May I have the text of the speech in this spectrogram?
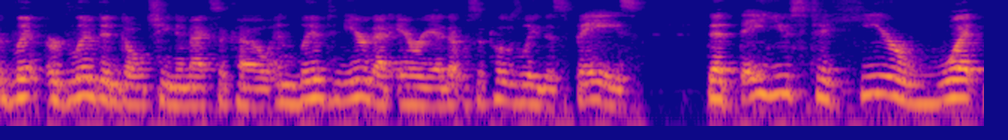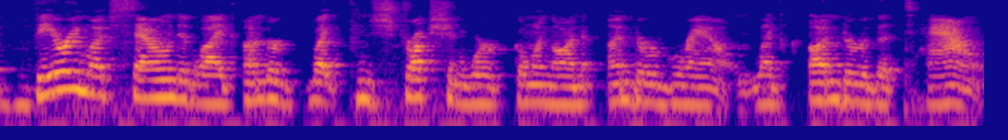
or lived in Dulce, New Mexico, and lived near that area that was supposedly this base, that they used to hear what very much sounded like under like construction work going on underground, like under the town.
